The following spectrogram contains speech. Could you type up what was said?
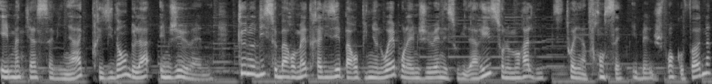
et Mathias Savignac, président de la MGEN. Que nous dit ce baromètre réalisé par OpinionWay pour la MGEN et Solidaris sur le moral des citoyens français et belges francophones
